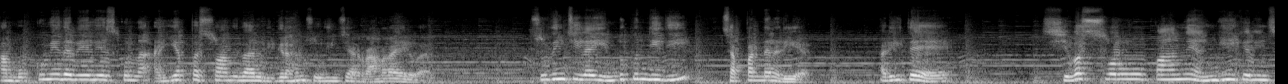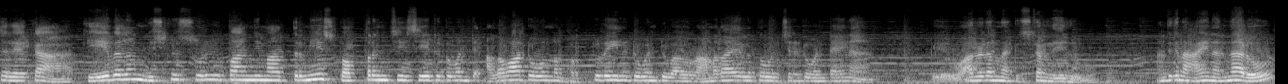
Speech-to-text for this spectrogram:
ఆ ముక్కు మీద వేలేసుకున్న అయ్యప్ప స్వామి వారి విగ్రహం చూపించారు రామరాయలు వారు. చూపించి ఇలా ఎందుకుంది ఇది చెప్పండి అని అడిగారు అడిగితే శివస్వరూపాన్ని అంగీకరించలేక కేవలం విష్ణు స్వరూపాన్ని మాత్రమే స్తోత్రం చేసేటటువంటి అలవాటు ఉన్న భక్తుడైనటువంటి వారు రామరాయలతో వచ్చినటువంటి ఆయన పేరు వాడడం నాకు ఇష్టం లేదు. అందుకని ఆయన అన్నారు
